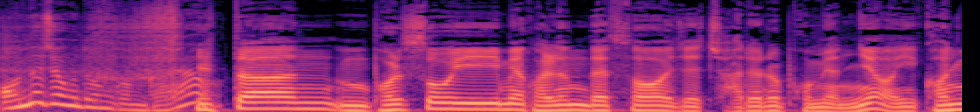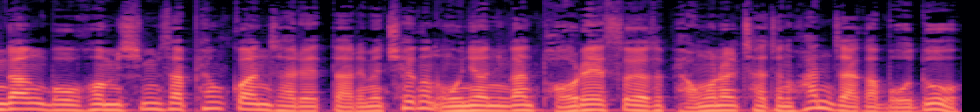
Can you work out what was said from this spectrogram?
어느 정도인 건가요? 일단 음, 벌쏘임에 관련돼서 이제 자료를 보면요, 이 건 건강보험 심사평가원 자료에 따르면 최근 5년간 벌에 쏘여서 병원을 찾은 환자가 모두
